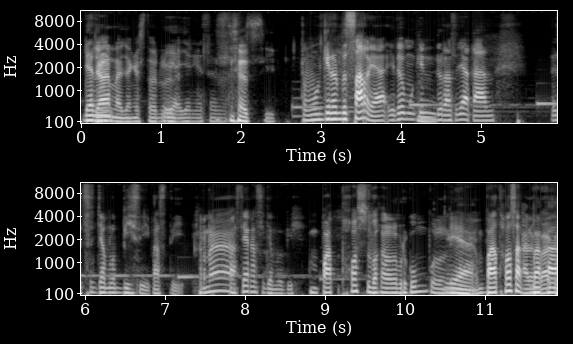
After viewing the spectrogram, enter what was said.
dan jangan lah, jangan kasih dulu. iya jangan ngasih tahu. Ya sih. kemungkinan besar ya itu mungkin Hmm. durasinya akan sejam lebih sih pasti Karena pasti akan sejam lebih empat host bakal berkumpul. nih. Iya, empat host Ada bakal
